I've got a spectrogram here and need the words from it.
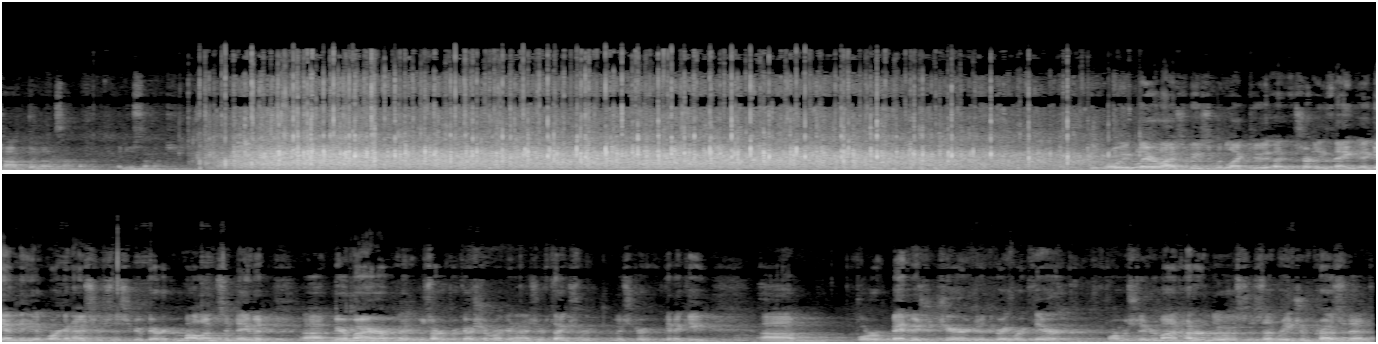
top wind ensemble. Thank you so much. Before we play our last piece, would like to uh, certainly thank again the organizers, of this group, Eric Mullins and David uh, Mearmeyer, who was our percussion organizer. Thanks for Mr. Kinnicky. Um, for Band Division Chair, and doing the great work there. Former student of mine, Hunter Lewis, is the region president.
